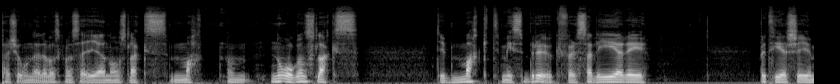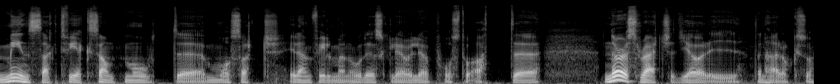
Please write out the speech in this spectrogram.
person eller vad ska man säga, någon slags, någon, någon slags typ maktmissbruk. För Salieri beter sig ju minst sagt tveksamt mot eh, Mozart i den filmen och det skulle jag vilja påstå att eh, Nurse Ratchet gör i den här också.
